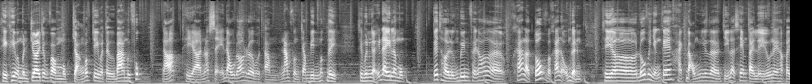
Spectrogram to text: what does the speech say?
thì khi mà mình chơi trong vòng một trận PUBG mà từ 30 phút, đó, thì à, nó sẽ đâu đó rơi vào tầm 5% pin mất đi. Thì mình nghĩ đây là một cái thời lượng pin phải nói là khá là tốt và khá là ổn định thì ờ, đối với những cái hoạt động như là chỉ là xem tài liệu này hoặc là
